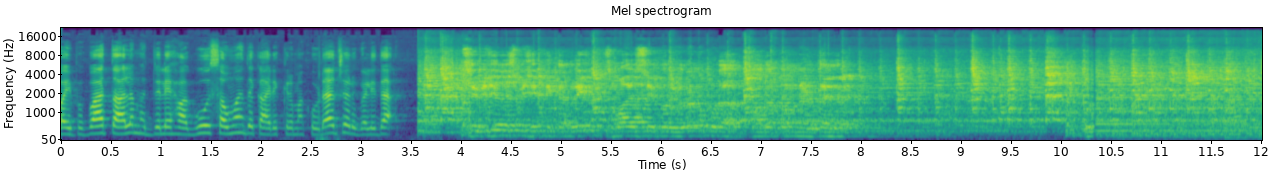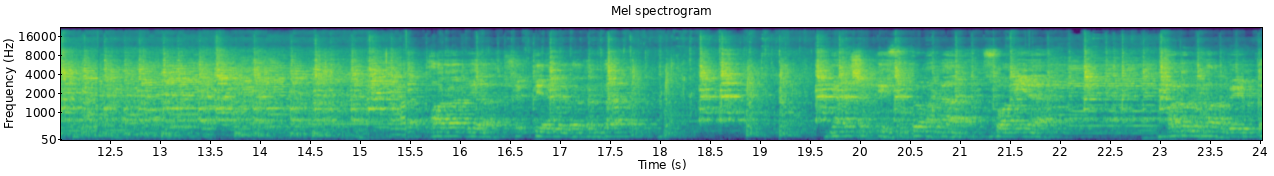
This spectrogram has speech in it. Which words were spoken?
ವೈಭವ ತಾಲಮದ್ದಲೆ ಹಾಗೂ ಸಂವಾದ ಕಾರ್ಯಕ್ರಮ ಕೂಡ ಜರುಗಲಿದೆ. ಶಕ್ತಿಯಾಗಿರತಕ್ಕಂಥ ಜ್ಞಾನಶಕ್ತಿ ಸುಬ್ರಹ್ಮಣ್ಯ ಸ್ವಾಮಿಯ ಅನುಗ್ರಹ ಬೇಡುತ್ತ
